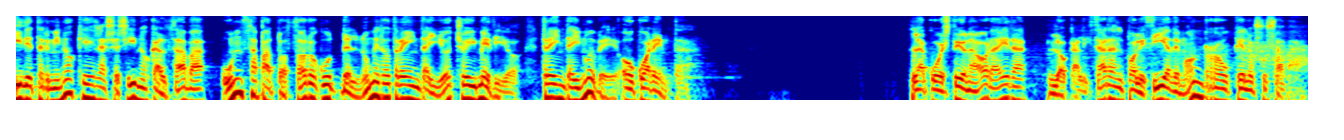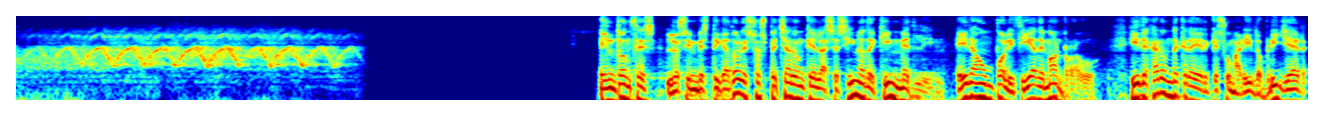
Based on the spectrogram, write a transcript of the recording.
y determinó que el asesino calzaba un zapato Thorogood del número 38 y medio, 39 o 40. La cuestión ahora era localizar al policía de Monroe que los usaba. Entonces, los investigadores sospecharon que el asesino de Kim Medlin era un policía de Monroe y dejaron de creer que su marido Bridger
